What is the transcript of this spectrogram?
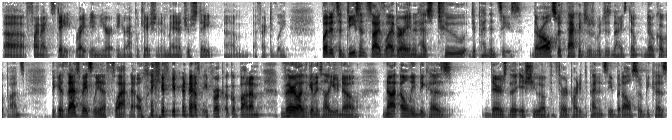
uh, finite state right in your in your application and manage your state um, effectively. But it's a decent sized library and it has two dependencies. They're all Swift packages, which is nice. No no CocoaPods because that's basically a flat no. Like if you're going to ask me for a CocoaPod, I'm very likely going to tell you no. Not only because there's the issue of the third party dependency, but also because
